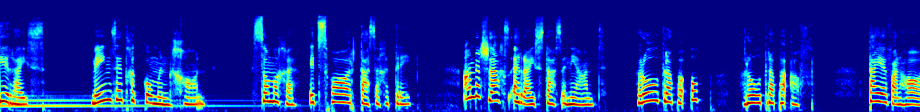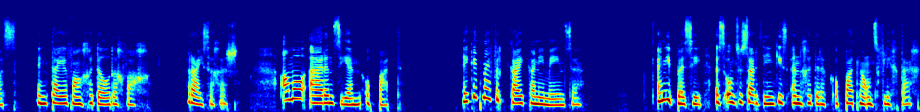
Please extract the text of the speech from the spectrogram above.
Die reis. Mense het gekom en gaan. Sommige het swaar tasse getrek. Ander slegs 'n reistas in die hand. Roltrappe op, roltrappe af. Tye van haas en tye van geduldig wag. Reisigers. Almal eers heen op pad. Ek het my verkyk aan die mense. In die busie is ons so sardientjies ingedruk op pad na ons vliegtyg.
